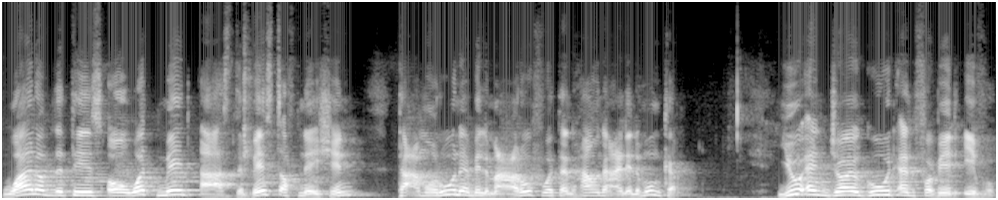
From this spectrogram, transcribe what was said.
one of the things or what made us the best of nation, ta'muruna بالمعروف ma'ruf wa المنكر. munkar. You enjoy good and forbid evil.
